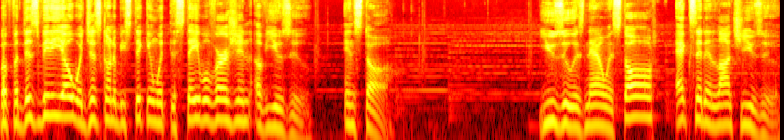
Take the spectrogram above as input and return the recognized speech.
But for this video, we're just going to be sticking with the stable version of Yuzu. Install. Yuzu is now installed. Exit and launch Yuzu.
